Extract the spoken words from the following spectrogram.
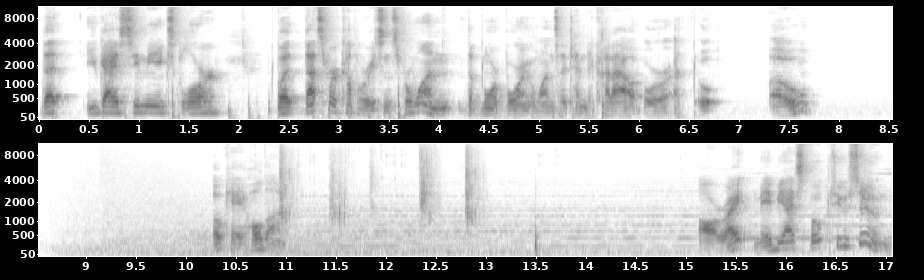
that you guys see me explore, but that's for a couple reasons. For one, the more boring ones I tend to cut out, or a, oh, oh, okay, hold on. All right, maybe I spoke too soon.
